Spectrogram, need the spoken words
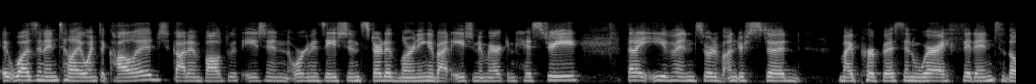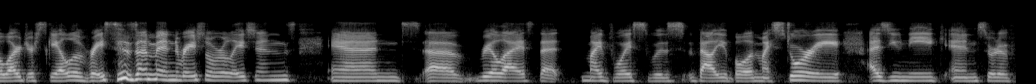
It wasn't until I went to college, got involved with Asian organizations, started learning about Asian American history, that I even sort of understood my purpose and where I fit into the larger scale of racism and racial relations, and uh, realized that my voice was valuable and my story, as unique and sort of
